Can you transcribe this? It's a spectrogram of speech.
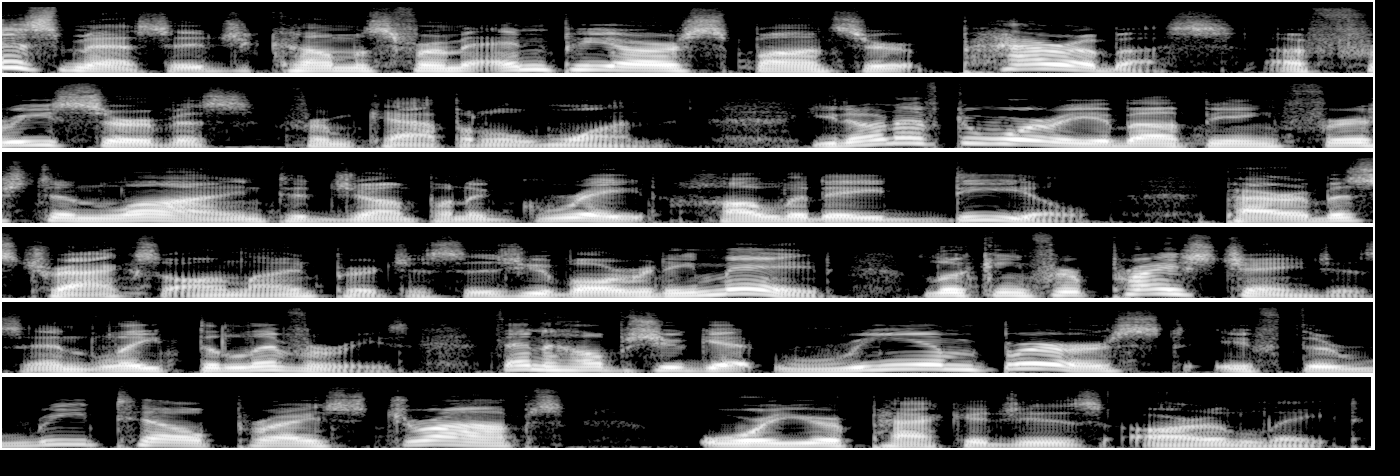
This message comes from NPR sponsor Paribus, a free service from Capital One. You don't have to worry about being first in line to jump on a great holiday deal. Paribus tracks online purchases you've already made, looking for price changes and late deliveries, then helps you get reimbursed if the retail price drops or your packages are late.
